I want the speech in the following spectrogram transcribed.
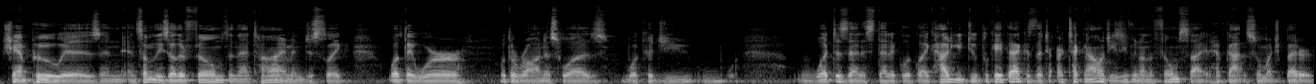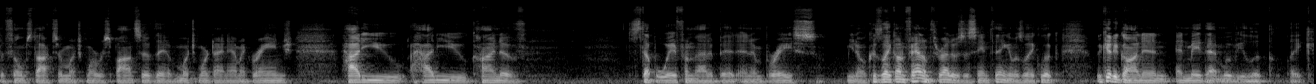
Shampoo is, and and some of these other films in that time, and just like what they were, what the rawness was, what could you what does that aesthetic look like? How do you duplicate that? Because our technologies, even on the film side, have gotten so much better. The film stocks are much more responsive. They have much more dynamic range. How do you how do you kind of step away from that a bit and embrace? You know, because like on Phantom Thread, it was the same thing. It was like, look, we could have gone in and made that movie look like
